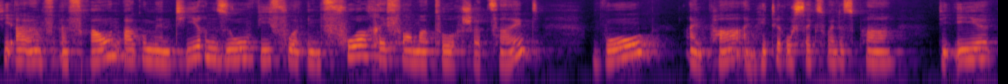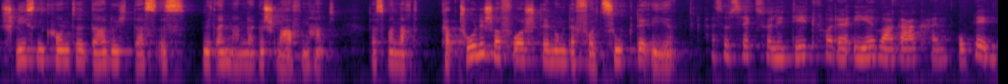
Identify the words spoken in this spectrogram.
die äh, Frauen argumentieren so wie vor, in vorreformatorischer Zeit, wo ein Paar, ein heterosexuelles Paar, die Ehe schließen konnte, dadurch, dass es miteinander geschlafen hat. Das war nach katholischer Vorstellung der Vollzug der Ehe. Also Sexualität vor der Ehe war gar kein Problem.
